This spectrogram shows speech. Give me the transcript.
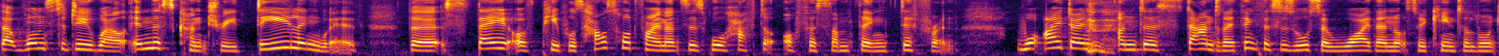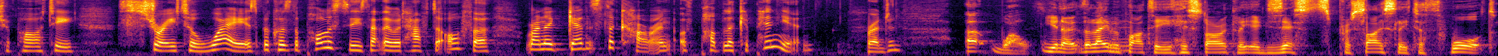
that wants to do well in this country dealing with the state of people's household finances will have to offer something different. What I don't understand, and I think this is also why they're not so keen to launch a party straight away, is because the policies that they would have to offer run against the current of public opinion. Brendan? Uh, well, you know, the Labour Party historically exists precisely to thwart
